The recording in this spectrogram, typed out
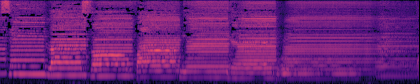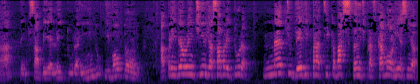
Si, Lá, Sol, Fá, Mi, Ré, Do. Tá? Tem que saber a leitura indo e voltando. Aprendeu lentinho, já sabe a leitura? Mete o dedo e pratica bastante para ficar molinho assim, ó.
